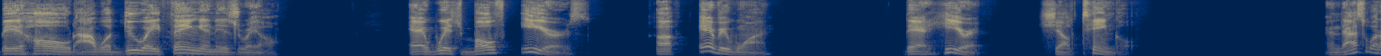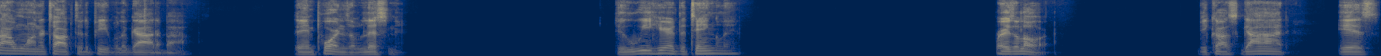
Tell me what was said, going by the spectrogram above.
Behold, I will do a thing in Israel, at which both ears of everyone that hear it shall tingle. And that's what I want to talk to the people of God about the importance of listening. Do we hear the tingling? Praise the Lord. Because God is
